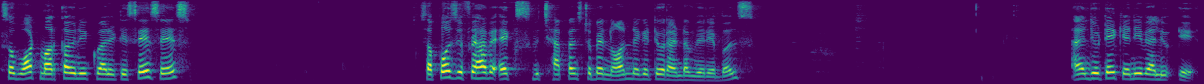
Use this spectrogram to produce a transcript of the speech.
So what Markov inequality says is suppose if you have x which happens to be non-negative random variables and you take any value a.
